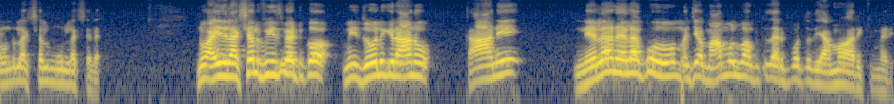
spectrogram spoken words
రెండు లక్షలు మూడు లక్షలే. నువ్వు ఐదు లక్షలు ఫీజు పెట్టుకో మీ జోలికి రాను. కానీ నెల నెలకు మంచిగా మామూలు పంపితే సరిపోతుంది అమ్మవారికి మరి.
